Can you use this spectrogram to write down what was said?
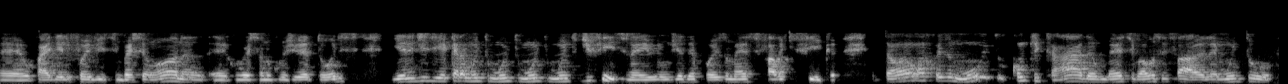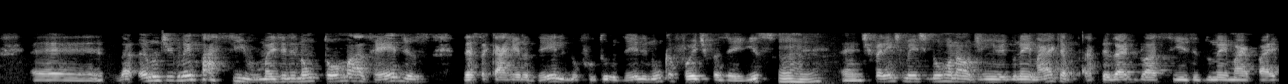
é, o pai dele foi vice em Barcelona, é, conversando com os diretores, e ele dizia que era muito, muito, muito, muito difícil, né? E um dia depois o Messi fala que fica. Então é uma coisa muito complicada. O Messi, igual vocês falaram, ele é muito. É, eu não digo nem passivo, mas ele não toma as rédeas dessa carreira dele, do futuro dele, nunca foi de fazer isso. Uhum. É, diferentemente do Ronaldinho e do Neymar, que apesar do Assis e do Neymar pai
